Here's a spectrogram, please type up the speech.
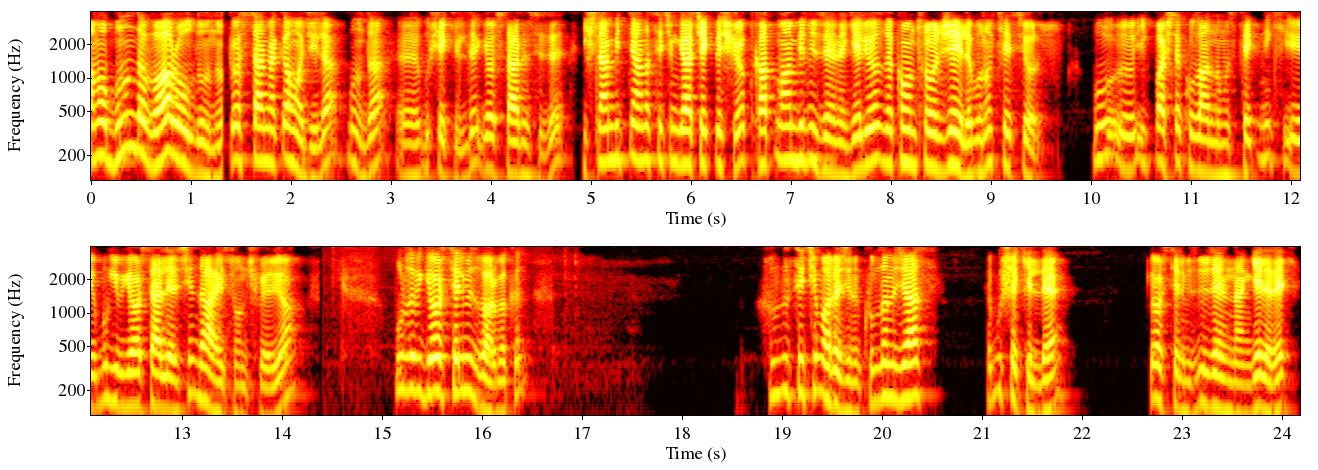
Ama bunun da var olduğunu göstermek amacıyla bunu da e, bu şekilde gösterdim size. İşlem bittiği anda seçim gerçekleşiyor. Katman 1'in üzerine geliyoruz ve Ctrl C ile bunu kesiyoruz. Bu e, ilk başta kullandığımız teknik e, bu gibi görseller için daha iyi sonuç veriyor. Burada bir görselimiz var bakın. Hızlı seçim aracını kullanacağız ve bu şekilde görselimizin üzerinden gelerek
